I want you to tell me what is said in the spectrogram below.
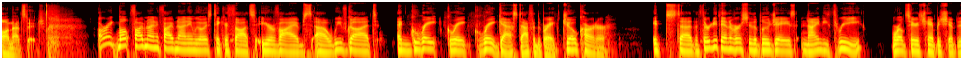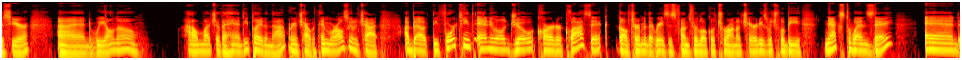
on that stage. All right. Well, 590, 590. We always take your thoughts, your vibes. Uh, we've got a great, great, great guest after the break, Joe Carter. It's uh, the 30th anniversary of the Blue Jays 93 World Series championship this year. And we all know how much of a hand he played in that. We're going to chat with him. We're also going to chat about the 14th annual Joe Carter Classic golf tournament that raises funds for local Toronto charities, which will be next Wednesday. And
